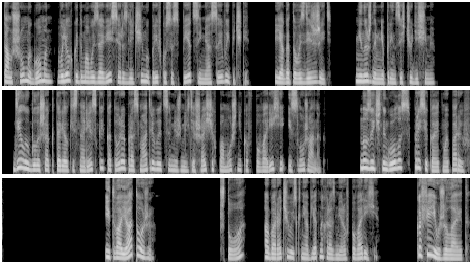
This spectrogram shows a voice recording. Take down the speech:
Там шум и гомон, в легкой дымовой завесе различимы привкусы специй, мяса и выпечки. Я готова здесь жить. Не нужны мне принцы с чудищами. Делаю было шаг к тарелке с нарезкой, которая просматривается меж мельтешащих помощников, поварихи и служанок. Но зычный голос пресекает мой порыв. «И твоя тоже?» «Что?» Оборачиваюсь к необъятных размеров поварихе. «Кофею желает».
